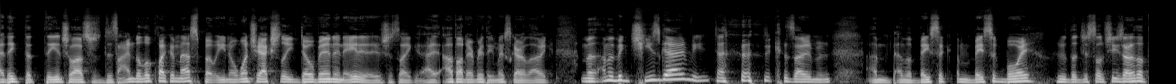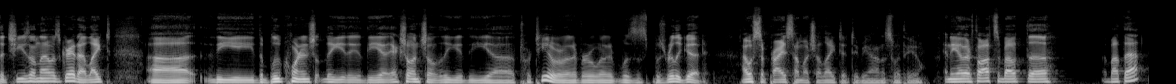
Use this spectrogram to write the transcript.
I think that the enchiladas was designed to look like a mess, but you know, once you actually dove in and ate it, it's just like I, I thought everything mixed together. Like I'm a, I'm a big cheese guy because I'm, I'm I'm a basic I'm a basic boy who just loves cheese. I thought the cheese on that was great. I liked uh, the the blue corn enchil- the, the the actual enchilada the the uh, tortilla or whatever was was really good. I was surprised how much I liked it to be honest with you. Any other thoughts about the about that?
